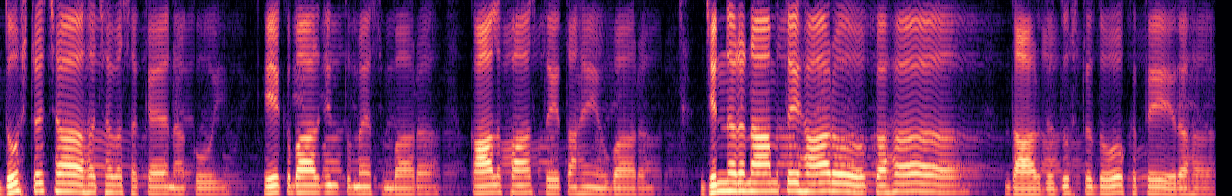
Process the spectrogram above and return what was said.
ਦੁਸ਼ਟ ਛਾਹ ਛਵ ਸਕੈ ਨਾ ਕੋਈ। ਏਕ ਬਾਰ ਜਿਨ ਤੁਮੈ ਸੰਭਾਰਾ, ਕਾਲ ਫਾਸਤੇ ਤਾਹੇ ਉਬਾਰ। ਜਿਨਰ ਨਾਮ ਤੇ ਹਾਰੋ ਕਹਾ, ਦਾਰਦ ਦੁਸ਼ਟ ਦੋਖ ਤੇ ਰਹਾ।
